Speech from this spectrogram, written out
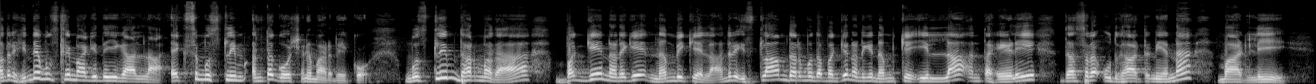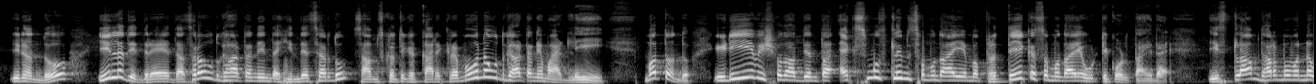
ಅಂದರೆ ಹಿಂದೆ ಮುಸ್ಲಿಂ ಆಗಿದ್ದೆ, ಈಗ ಅಲ್ಲ ಎಕ್ಸ್ ಮುಸ್ಲಿಂ ಅಂತ ಘೋಷಣೆ ಮಾಡಬೇಕು. ಮುಸ್ಲಿಂ ಧರ್ಮದ ಬಗ್ಗೆ ನನಗೆ ನಂಬಿಕೆ ಇಲ್ಲ. ಅಂದರೆ ಇಸ್ಲಾಂ ಧರ್ಮದ ಬಗ್ಗೆ ನನಗೆ ನಂಬಿಕೆ ಇಲ್ಲ ಅಂತ ಹೇಳಿ ದಸರಾ ಉದ್ಘಾಟನೆಯನ್ನು ಮಾಡಲಿ. ಇನ್ನೊಂದು ಇಲ್ಲದಿದ್ದರೆ ದಸರಾ ಉದ್ಘಾಟನೆಯಿಂದ ಹಿಂದೆ ಸರಿದು ಸಾಂಸ್ಕೃತಿಕ ಕಾರ್ಯಕ್ರಮವನ್ನು ಉದ್ಘಾಟನೆ ಮಾಡಲಿ. ಮತ್ತೊಂದು, ಇಡೀ ವಿಶ್ವದಾದ್ಯಂತ ಎಕ್ಸ್ ಮುಸ್ಲಿಂ ಸಮುದಾಯ ಎಂಬ ಪ್ರತ್ಯೇಕ ಸಮುದಾಯ ಹುಟ್ಟಿಕೊಳ್ತಾ ಇದೆ. ಇಸ್ಲಾಂ ಧರ್ಮವನ್ನು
